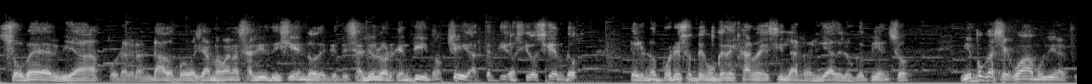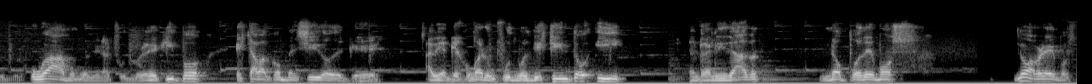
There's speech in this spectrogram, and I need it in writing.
soberbia, por agrandado, porque ya me van a salir diciendo de que te salió lo argentino. Sí, argentino sigo siendo, pero no por eso tengo que dejar de decir la realidad de lo que pienso. Mi época se jugaba muy bien al fútbol, jugábamos muy bien al fútbol. El equipo estaba convencido de que había que jugar un fútbol distinto y en realidad no podemos, no habremos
